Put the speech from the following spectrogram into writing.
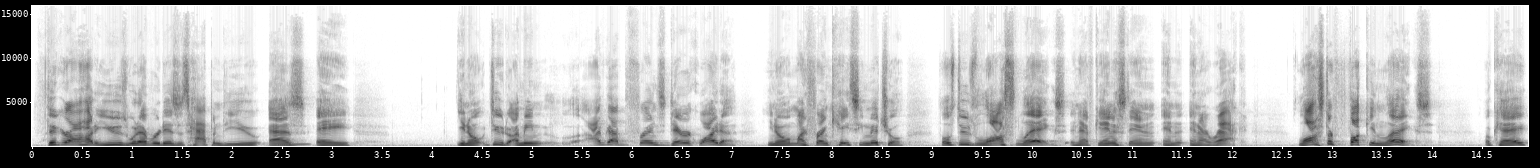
Figure out how to use whatever it is that's happened to you as a, you know, dude. I mean, I've got friends, Derek Weida, you know, my friend Casey Mitchell. Those dudes lost legs in Afghanistan and, and Iraq. Lost their fucking legs. Okay.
